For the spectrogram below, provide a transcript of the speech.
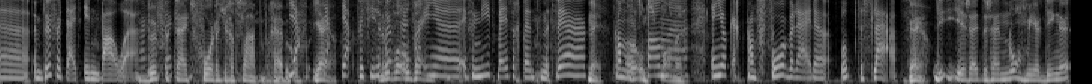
uh, een buffertijd inbouwen. Buffertijd voordat je gaat slapen, begrijp ik? Ja, of, ja, ja. ja precies. Een buffertijd hoeveel... waarin je even niet bezig bent met werk, nee, kan ontspannen, ontspannen, en je ook echt kan voorbereiden op de slaap. Ja, ja. Je zei er zijn nog meer dingen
